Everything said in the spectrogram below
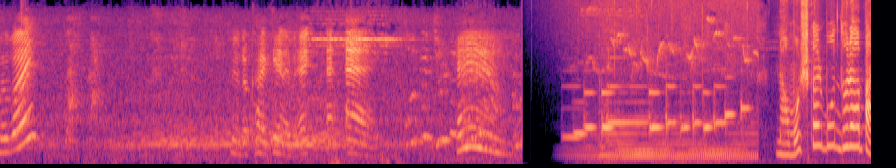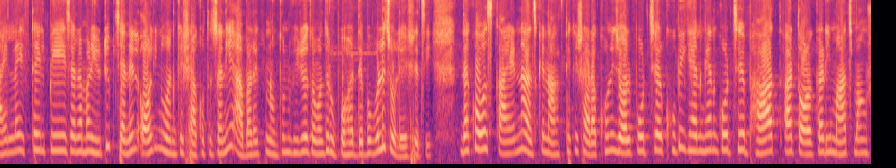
বাবাই এটা খাই খেয়ে নেবে। হ্যাঁ। নমস্কার বন্ধুরা বাইল লাইফস্টাইল পেজ আর আমার ইউটিউব চ্যানেল অল ইন ওয়ানকে স্বাগত জানিয়ে আবার একটা নতুন ভিডিও তোমাদের উপহার দেবো বলে চলে এসেছি। দেখো স্কায়ের না আজকে নাক থেকে সারাক্ষণই জল পড়ছে আর খুবই ঘ্যান ঘ্যান করছে। ভাত আর তরকারি, মাছ, মাংস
